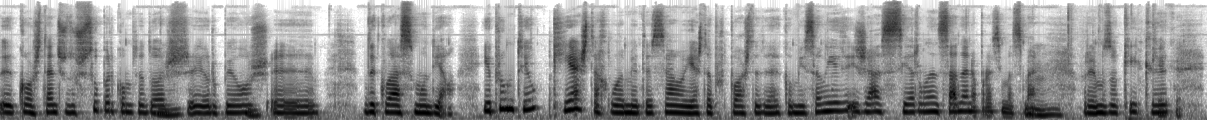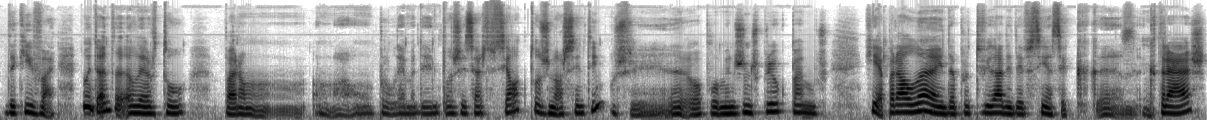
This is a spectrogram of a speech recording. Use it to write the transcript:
eh, constantes dos supercomputadores uhum. europeus uhum. de classe mundial. E prometeu que esta regulamentação e esta proposta da Comissão ia já ser lançada na próxima semana. Uhum. Veremos o que, é que, que daqui vai. No entanto, alertou para um, um, um, problema de inteligência artificial que todos nós sentimos, eh, ou pelo menos nos preocupamos, que é, para além da produtividade e da eficiência que, que, que traz,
